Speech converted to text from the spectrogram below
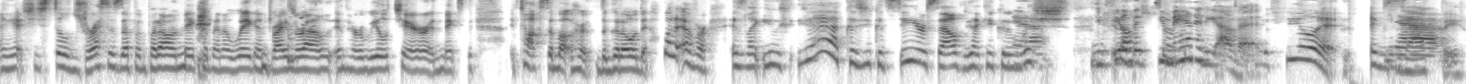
and yet she still dresses up and put on makeup and a wig and drives around in her wheelchair and makes it talks about her the good old whatever it's like you yeah because you could see yourself like you could yeah. wish you feel the humanity of it. You feel it. Exactly.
